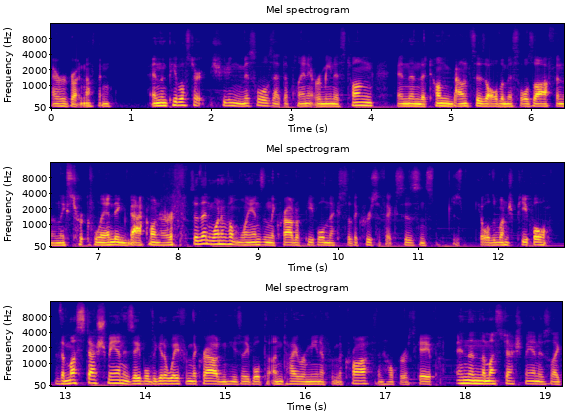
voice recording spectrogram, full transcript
I regret nothing. And then people start shooting missiles at the planet Remina's tongue, and then the tongue bounces all the missiles off, and then they start landing back on Earth. So then one of them lands in the crowd of people next to the crucifixes and just kills a bunch of people. The mustache man is able to get away from the crowd, and he's able to untie Remina from the cross and help her escape. And then the mustache man is like,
